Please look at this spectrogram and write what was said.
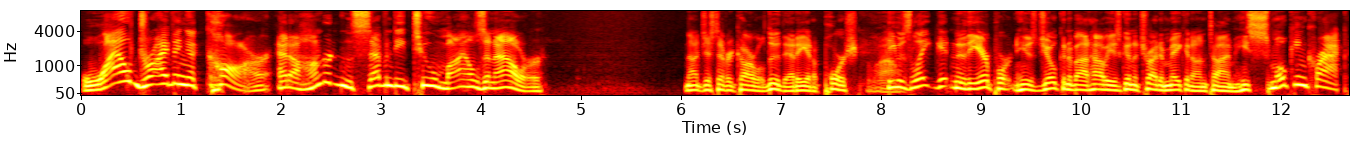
while driving a car at 172 miles an hour. Not just every car will do that. He had a Porsche. He was late getting to the airport and he was joking about how he was going to try to make it on time. He's smoking crack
